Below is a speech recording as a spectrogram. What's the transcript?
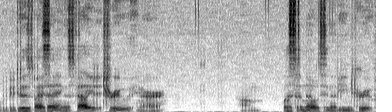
We do this by setting this value to true in our um, list of nodes in the beamed group.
